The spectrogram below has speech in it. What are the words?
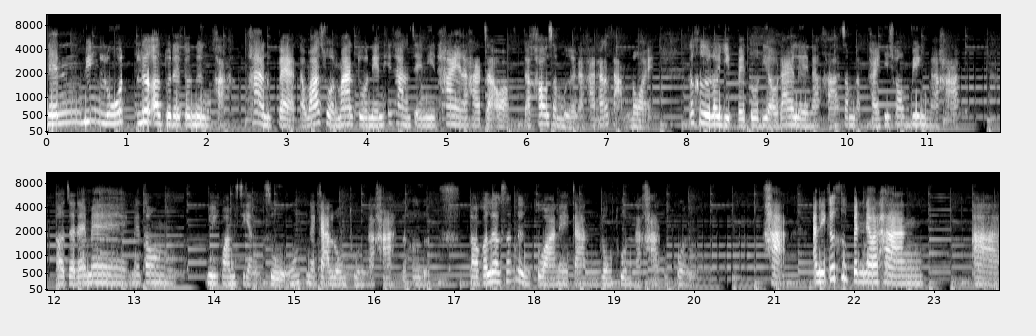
เน้นวิ่งรูทเลือกเอาตัวใดตัวหนึ่งค่ะ5หรือ8แต่ว่าส่วนมากตัวเน้นที่ทางเจนีให้นะคะ จะออกจะเข้าเสมอนะคะ ทั้ง3หน่วยก็คือเราหยิบไปตัวเดียวได้เลยนะคะสำหรับใครที่ชอบวิ่งนะคะ เราจะได้ไม่ไม่ต้องมีความเสี่ยงสูงในการลงทุนนะคะ ก็คือเราก็เลือกสักหนึ่งตัวในการลงทุนนะคะทุกคนค่ะ อันนี้ก็คือเป็นแนวทางอ่า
